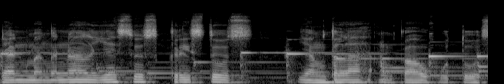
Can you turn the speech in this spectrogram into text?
dan mengenal Yesus Kristus yang telah Engkau utus.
